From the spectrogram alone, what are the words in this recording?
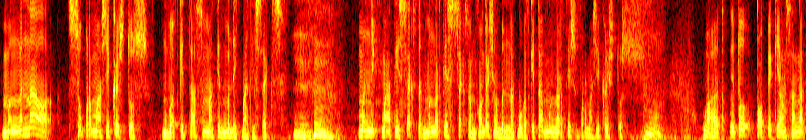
mengenal supremasi Kristus membuat kita semakin menikmati seks. Menikmati seks dan mengerti seks dalam konteks yang benar membuat kita mengerti supremasi Kristus. Wah, itu topik yang sangat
